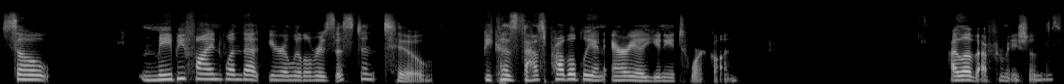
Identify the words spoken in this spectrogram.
So maybe find one that you're a little resistant to because that's probably an area you need to work on. I love affirmations.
